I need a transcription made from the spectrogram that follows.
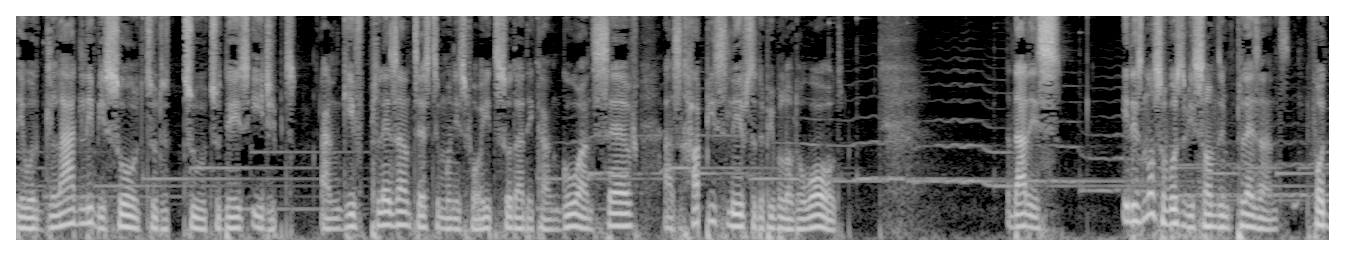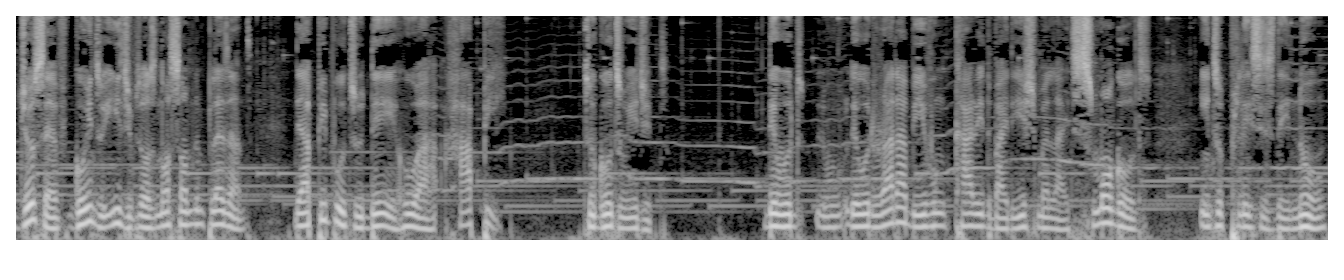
They would gladly be sold to, the, to today's Egypt and give pleasant testimonies for it so that they can go and serve as happy slaves to the people of the world. That is, it is not supposed to be something pleasant. For Joseph, going to Egypt was not something pleasant. There are people today who are happy to go to Egypt. They would they would rather be even carried by the Ishmaelites, smuggled into places they know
